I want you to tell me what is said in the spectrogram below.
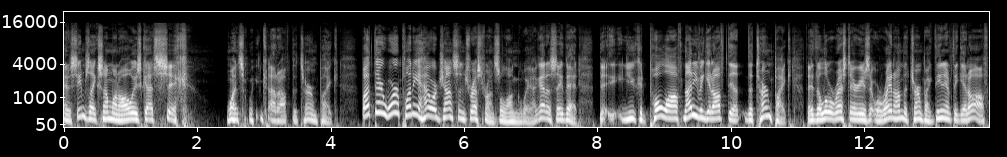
and it seems like someone always got sick once we got off the turnpike. But there were plenty of Howard Johnson's restaurants along the way. I got to say that. You could pull off, not even get off the, the turnpike. They had the little rest areas that were right on the turnpike. They didn't have to get off.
